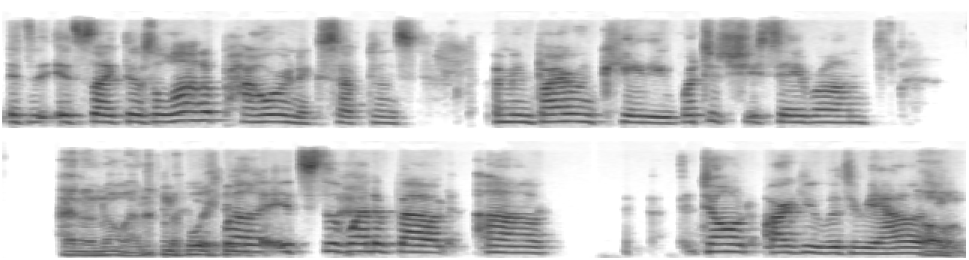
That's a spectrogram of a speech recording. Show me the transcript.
it's it's like there's a lot of power and acceptance. I mean, Byron Katie, what did she say, Ron? I don't know. I don't know what you're- Well, it's the one about uh, don't argue with reality. Oh.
